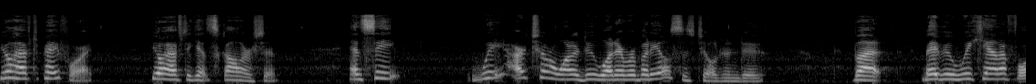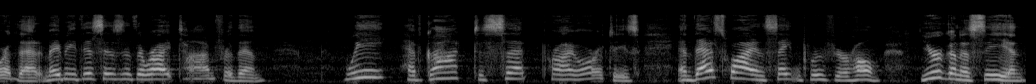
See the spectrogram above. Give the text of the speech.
You'll have to pay for it. You'll have to get scholarship. And see, we our children want to do what everybody else's children do. But maybe we can't afford that. Maybe this isn't the right time for them. We have got to set priorities. And that's why in Satan Proof Your Home, you're going to see in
